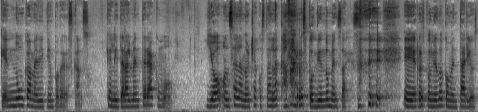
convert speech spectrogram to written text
que nunca me di tiempo de descanso. Que literalmente era como yo 11 de la noche acostada en la cama respondiendo mensajes, eh, respondiendo comentarios,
